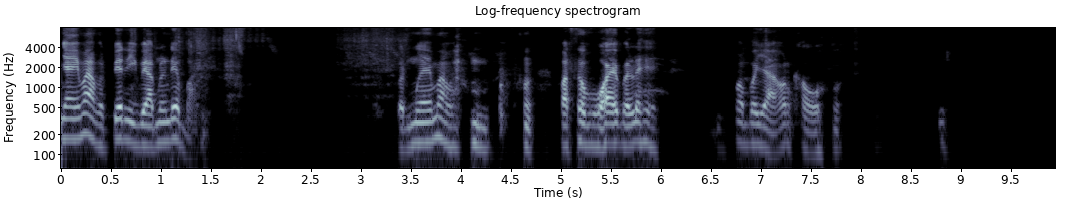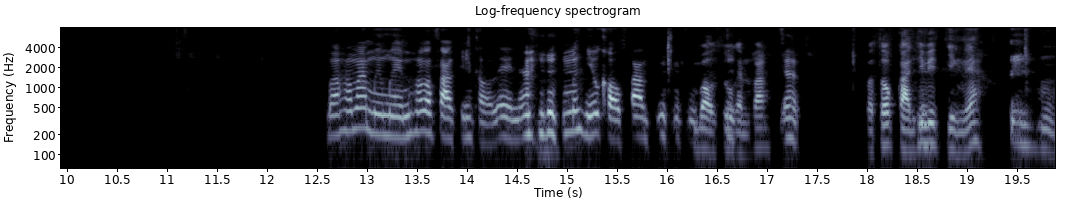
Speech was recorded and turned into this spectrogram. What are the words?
ใหญ่มากมันเปลี่ยนอีกแบบหนึงได้บัดเปิดเมื่อยมาก ปัดสบวยไปเลยเพราะบ่อยากมันเขา บ่เขามามือๆเขาก็ฝากกินเขาวเลยนะ มันหิวเขาวปั๊มเบาสู่กันฟังเออประสบการณ์ชีวิตจริงเนี่ยอืม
